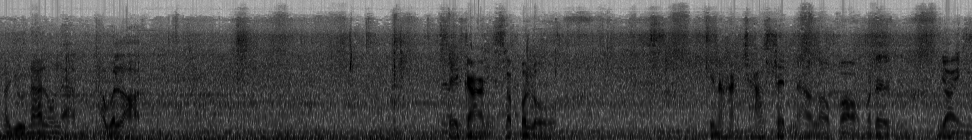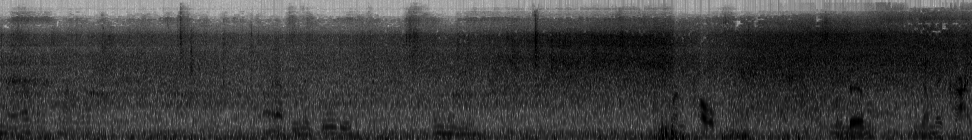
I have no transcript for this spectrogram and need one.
เราอยู่หน้าโรงแรมทาวเวอร์ลอดใจกลางซัปโปโรกินอาหารเช้าเสร็จแล้วเราก็มาเดินย่อย ดูในตู้ดิมันเผาเหมือนเดิมยังไม่ขาย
